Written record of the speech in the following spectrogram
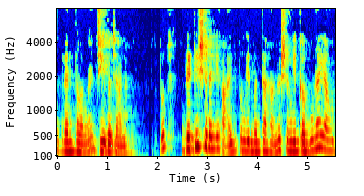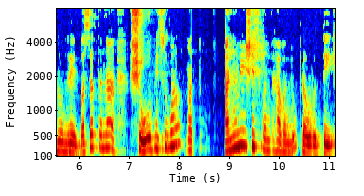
ಗ್ರಂಥವನ್ನ ಜೀವಜಾಲ. ಬ್ರಿಟಿಷರಲ್ಲಿ ಆಯ್ದು ಬಂದಿರುವಂತಹ ಆನುಷಂಗಿಕ ಗುಣ ಯಾವುದು ಅಂದ್ರೆ ವಸತನ್ನ ಶೋಧಿಸುವ ಮತ್ತು ಅನ್ವೇಷಿಸುವಂತಹ ಒಂದು ಪ್ರವೃತ್ತಿ.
